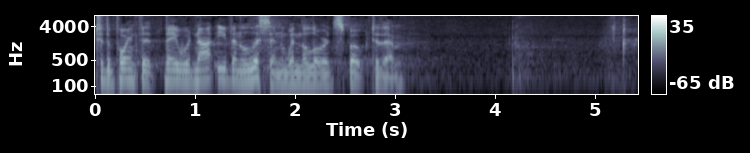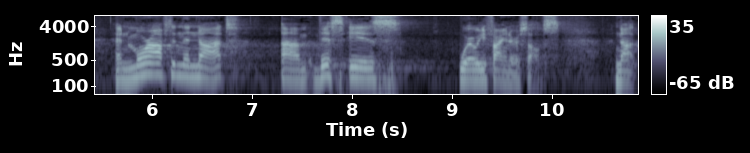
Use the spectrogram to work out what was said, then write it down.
to the point that they would not even listen when the Lord spoke to them. And more often than not, um, this is where we find ourselves. Not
